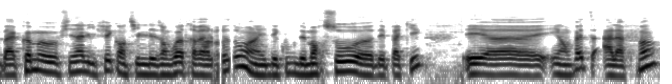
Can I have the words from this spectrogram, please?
bah comme au final il fait quand il les envoie à travers le réseau hein, il découpe des morceaux des paquets. Et, et en fait à la fin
